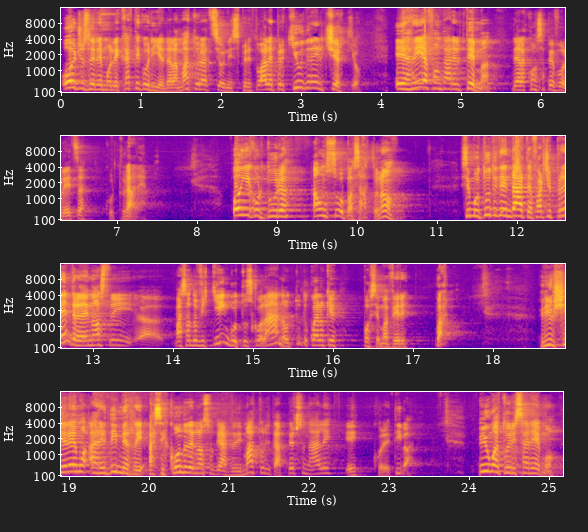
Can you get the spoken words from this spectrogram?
Oggi useremo le categorie della maturazione spirituale per chiudere il cerchio e riaffrontare il tema della consapevolezza culturale. Ogni cultura ha un suo passato, no? Siamo tutti tentati a farci prendere dai nostri uh, passato vichingo, tuscolano, tutto quello che possiamo avere qua. Riusciremo a redimerli a seconda del nostro grado di maturità personale e collettiva. Più maturi saremo,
